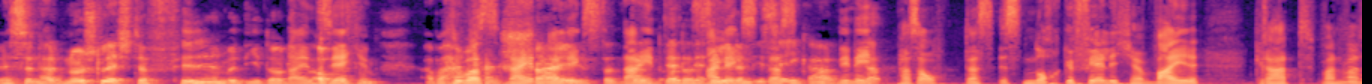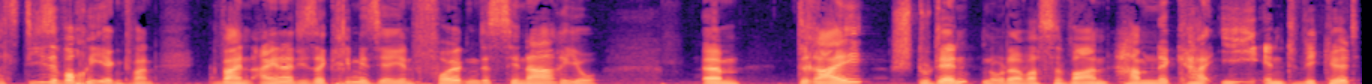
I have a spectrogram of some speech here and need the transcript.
Es sind halt nur schlechte Filme, die dort Nein, laufen. Serien. Aber Sowas, halt kein nein, Scheiß. Alex, Das- nein, der- Serien, Alex, ist das, ja egal. Nee, nee, pass auf, das ist noch gefährlicher, weil gerade, wann war das? Diese Woche irgendwann, war in einer dieser Krimiserien folgendes Szenario. Ähm, drei Studenten oder was sie waren, haben eine KI entwickelt,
